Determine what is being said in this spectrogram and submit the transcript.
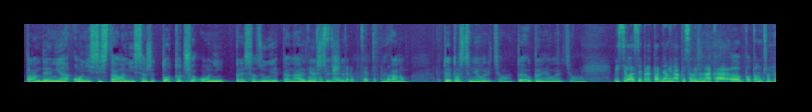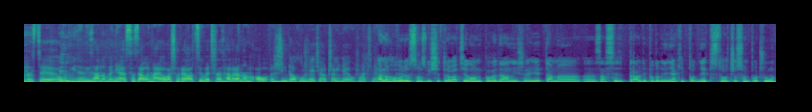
pandémia, oni si stále myslia, že toto, čo oni presadzujú, je tá najdôležitejšia... Áno. To je proste neuveriteľné. To je úplne neuveriteľné. Vy ste vlastne pred pár dňami napísali, že NAKA e, po tom, čo teda ste obvinení z hanobenia, sa zaujímajú o vašu reláciu večera s Havranom o Židoch. Už viete, o čo ide? Už máte Áno, hovoril som s vyšetrovateľom, povedal mi, že je tam zase pravdepodobne nejaký podnet z toho, čo som počul,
